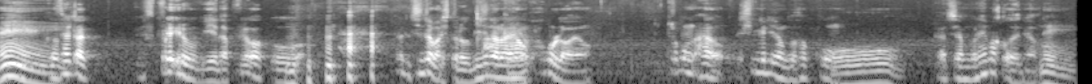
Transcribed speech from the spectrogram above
네. 그거 살짝 스프레이로 위에다 뿌려갖고 진짜 맛있더라고. 미즈나라 아, 향 그래요? 확 올라와요. 조금 한 10ml 정도 섞고 오, 같이 한번 해봤거든요. 네.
